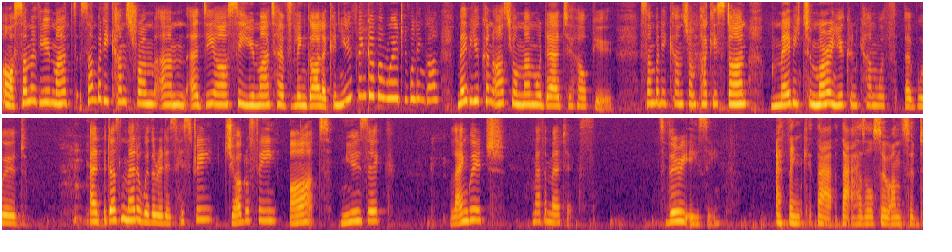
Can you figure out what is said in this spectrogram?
Oh, some of you might, somebody comes from um, a DRC, you might have Lingala. Can you think of a word for Lingala? Maybe you can ask your mum or dad to help you. Somebody comes from Pakistan, maybe tomorrow you can come with a word. And it doesn't matter whether it is history, geography, art, music, language, mathematics. It's very easy. I think that that has also answered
